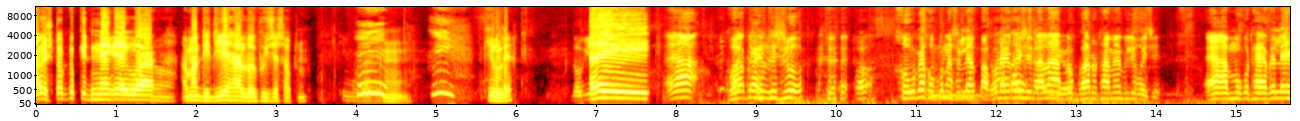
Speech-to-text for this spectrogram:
আৰু ষ্টভটো কি ধুনীয়াকৈ ওৱা আমাৰ দিদিয়ে সেয়া লৈ ফুৰিছে চাওকচোন। কি বোলে? এই। এয়া ঘোঁৰা পিন্ধি উঠিছোঁ। সৰুবে সপোন আছিলে পাপুদাই কৈছে লালা তোক ঘোঁৰাত উঠামে বুলি কৈছে। মোক উঠাই পেলাই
